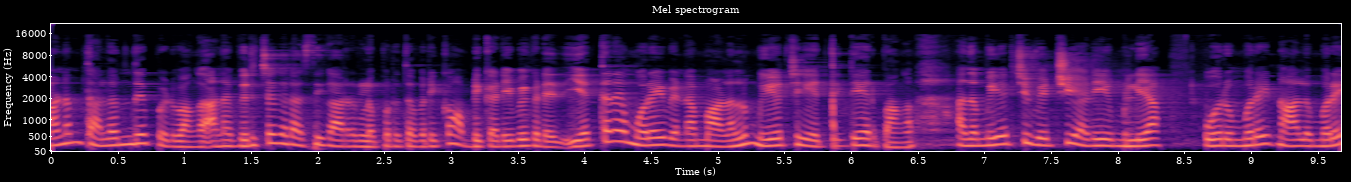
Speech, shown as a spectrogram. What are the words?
மனம் தளர்ந்தே போயிடுவாங்க. ஆனால் விருச்சக ராசிக்காரர்களை பொறுத்த வரைக்கும் அப்படி கிடையவே கிடையாது. எத்தனை முறை வேணுமானாலும் முயற்சி எடுத்துக்கிட்டே இருப்பாங்க. அந்த முயற்சி வெற்றி அடையும் இல்லையா? ஒரு முறை நாலு முறை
